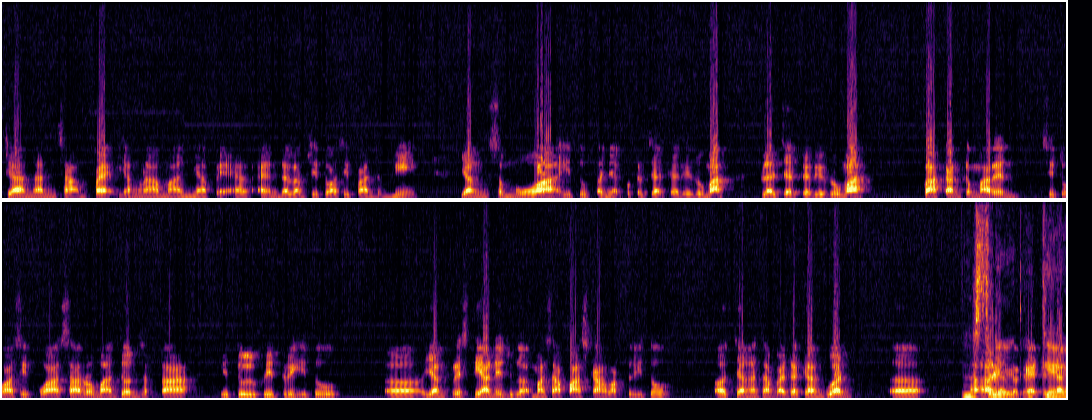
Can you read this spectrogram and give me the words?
jangan sampai yang namanya PLN dalam situasi pandemi yang semua itu banyak bekerja dari rumah, belajar dari rumah, bahkan kemarin situasi puasa Ramadan serta Idul Fitri itu uh, yang Kristiani juga masa Paskah waktu itu uh, jangan sampai ada gangguan uh, hal yang terkait okay. dengan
